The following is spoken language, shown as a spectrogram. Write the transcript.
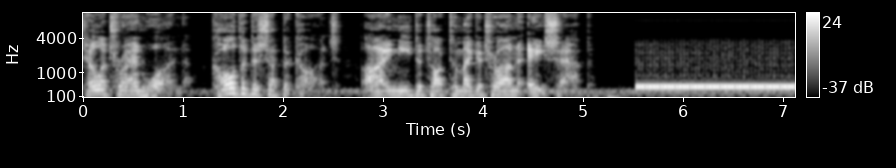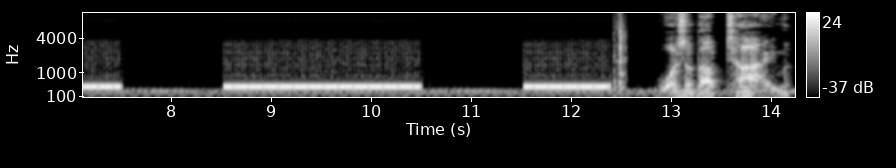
Teletran 1, call the Decepticons. I need to talk to Megatron ASAP. Was about time.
